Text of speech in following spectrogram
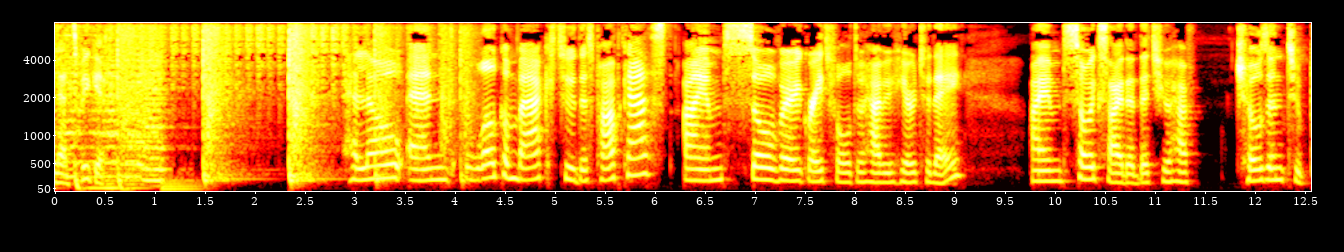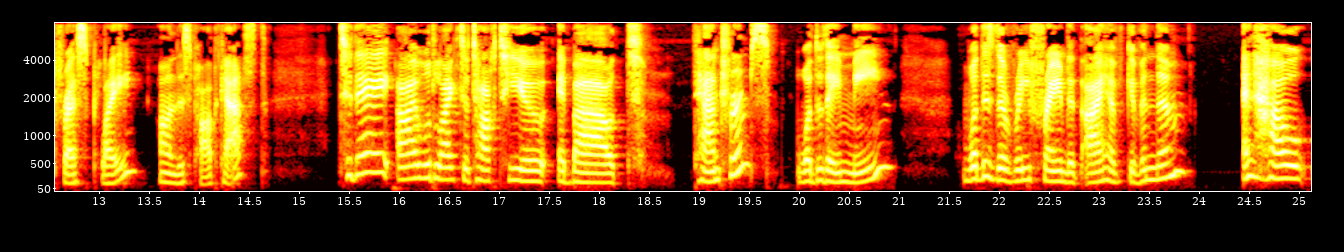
Let's begin. Hello and welcome back to this podcast. I am so very grateful to have you here today. I am so excited that you have chosen to press play on this podcast. Today, I would like to talk to you about tantrums. What do they mean? What is the reframe that I have given them? And how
